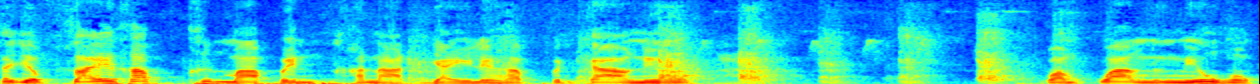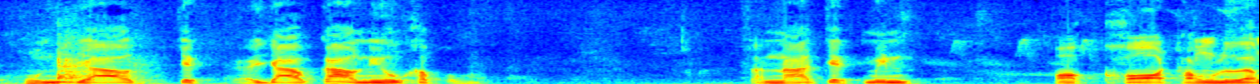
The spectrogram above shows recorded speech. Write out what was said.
ขยับไซส์ครับ ขึ้นมาเป็นขนาดใหญ่เลยครับ เป็น 9 นิ้ว ความกว้าง 1 นิ้ว 6 หุนยาว 7 ยาว 9 นิ้วครับผมสันหนา 7 มิลออกคอทองเหลือง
